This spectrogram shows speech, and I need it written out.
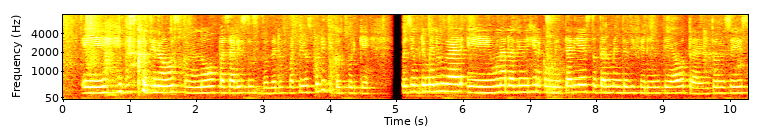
y pues continuamos con no pasar estos pues, de los partidos políticos porque pues en primer lugar, eh, una radio indígena comunitaria es totalmente diferente a otra, entonces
